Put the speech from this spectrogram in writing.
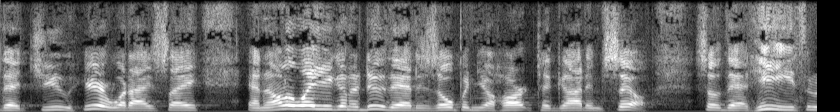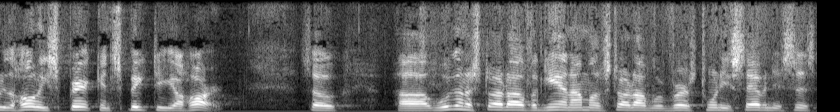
that you hear what I say, and the only way you're going to do that is open your heart to God Himself, so that He, through the Holy Spirit, can speak to your heart. So uh, we're going to start off again. I'm going to start off with verse 27. It says,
